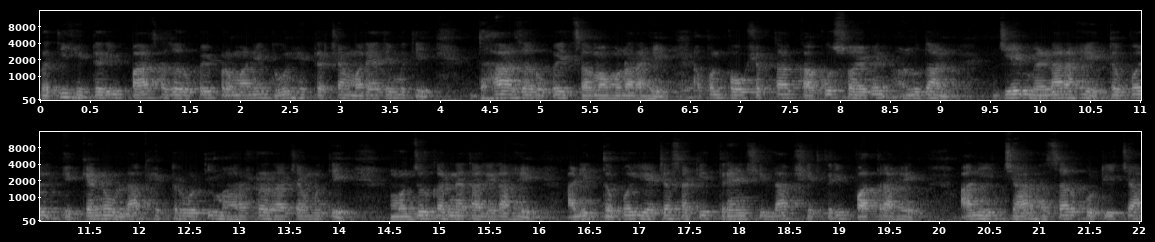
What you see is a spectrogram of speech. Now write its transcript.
प्रति हेक्टरी पाच हजार रुपयेप्रमाणे दोन हेक्टरच्या मर्यादेमध्ये दहा हजार रुपये जमा होणार आहे. आपण पाहू शकता कापूस सोयाबीन अनुदान जे मिळणार आहे तब्बल एक्क्याण्णव लाख हेक्टरवरती महाराष्ट्र राज्यामध्ये मंजूर करण्यात आलेला आहे. आणि तब्बल याच्यासाठी त्र्याऐंशी लाख शेतकरी पात्र आहेत. आणि चार हजार कोटीच्या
